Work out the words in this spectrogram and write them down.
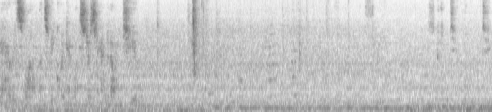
battery's low. Let's be quick and let's just end it on two. Three. Let's go two, two.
